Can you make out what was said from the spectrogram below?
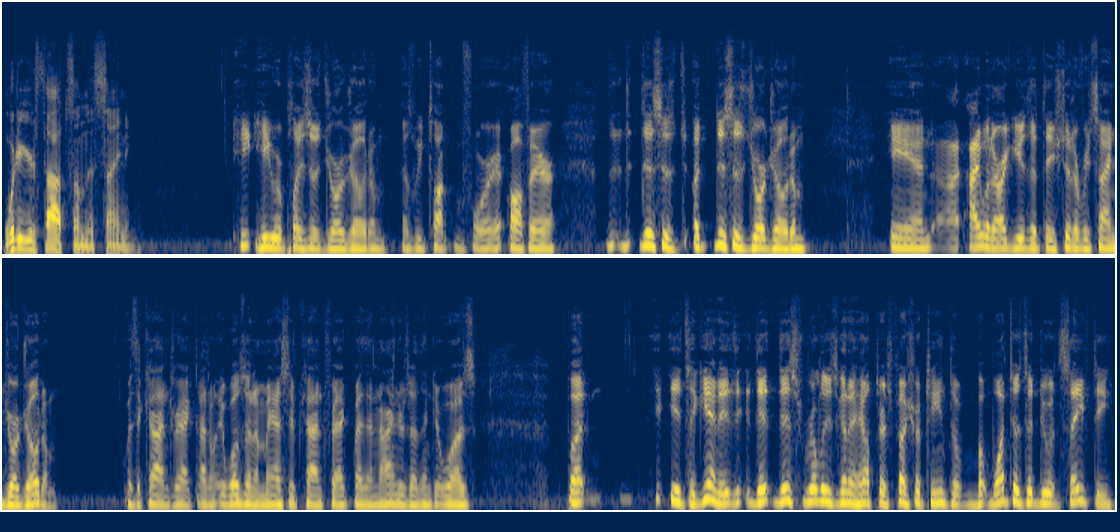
what are your thoughts on this signing? He, he replaces George Odum, as we talked before off air. This is uh, this is George Odum, and I, I, would argue that they should have resigned George Odum with a contract. I don't. It wasn't a massive contract by the Niners, I think it was, but it's again. It, it, this really is going to help their special teams. But what does it do at safety?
